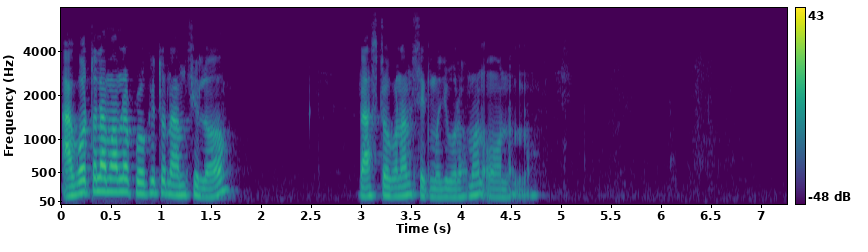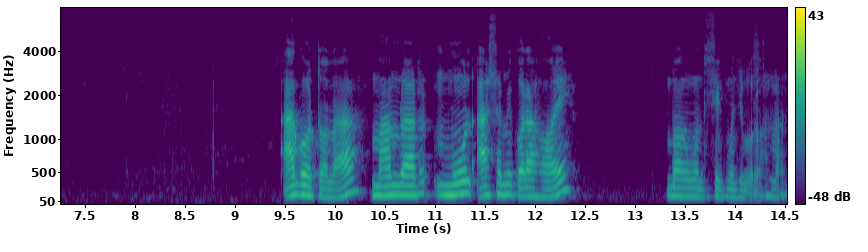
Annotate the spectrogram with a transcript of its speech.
আগরতলা মামলার প্রকৃত নাম ছিল রাষ্ট্র বনাম শেখ মুজিবুর রহমান ও অন্যান্য। আগরতলা মামলার মূল আসামি করা হয় বঙ্গবন্ধু শেখ মুজিবুর রহমান।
